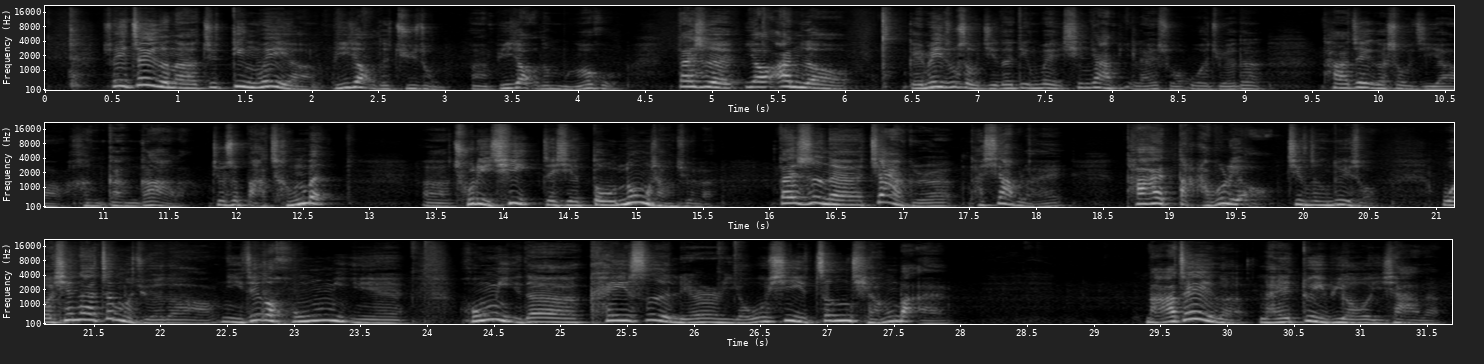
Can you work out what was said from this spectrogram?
所以这个呢就定位啊比较的居中啊，比较的模糊。但是要按照给魅族手机的定位性价比来说，我觉得它这个手机啊很尴尬了，就是把成本啊、处理器这些都弄上去了。但是呢，价格它下不来，它还打不了竞争对手。我现在这么觉得啊，你这个红米红米的 K 四零游戏增强版，拿这个来对标一下子，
